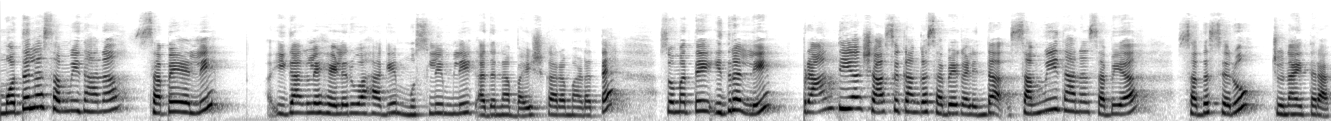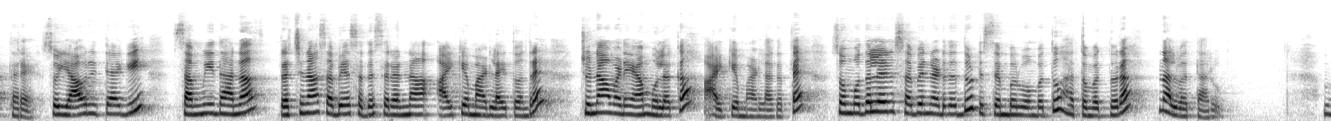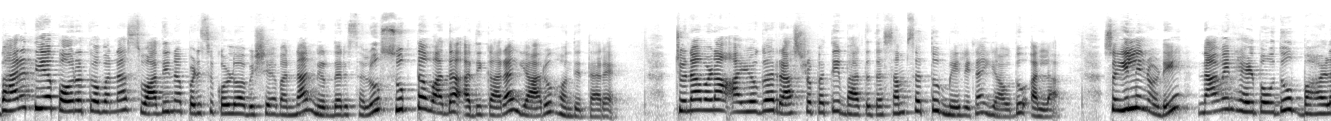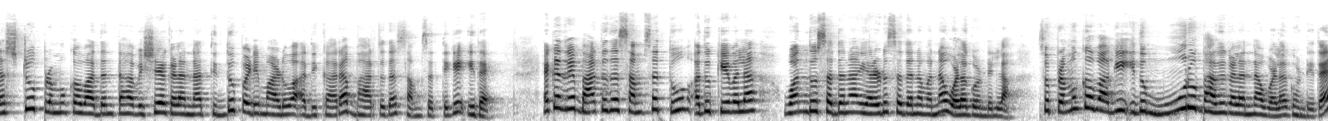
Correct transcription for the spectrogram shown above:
ಮೊದಲ ಸಂವಿಧಾನ ಸಭೆಯಲ್ಲಿ ಈಗಾಗಲೇ ಹೇಳಿರುವ ಹಾಗೆ ಮುಸ್ಲಿಂ ಲೀಗ್ ಅದನ್ನು ಬಹಿಷ್ಕಾರ ಮಾಡುತ್ತೆ. ಸೊ ಮತ್ತು ಇದರಲ್ಲಿ ಪ್ರಾಂತೀಯ ಶಾಸಕಾಂಗ ಸಭೆಗಳಿಂದ ಸಂವಿಧಾನ ಸಭೆಯ ಸದಸ್ಯರು ಚುನಾಯಿತರಾಗ್ತಾರೆ. ಸೊ ಯಾವ ರೀತಿಯಾಗಿ ಸಂವಿಧಾನ ರಚನಾ ಸಭೆಯ ಸದಸ್ಯರನ್ನ ಆಯ್ಕೆ ಮಾಡಲಾಯಿತು ಅಂದರೆ ಚುನಾವಣೆಯ ಮೂಲಕ ಆಯ್ಕೆ ಮಾಡಲಾಗುತ್ತೆ. ಸೊ ಮೊದಲನೇ ಸಭೆ ನಡೆದದ್ದು ಡಿಸೆಂಬರ್ ಒಂಬತ್ತು ಹತ್ತೊಂಬತ್ತು ನೂರ ನಲವತ್ತಾರು. ಭಾರತೀಯ ಪೌರತ್ವವನ್ನು ಸ್ವಾಧೀನಪಡಿಸಿಕೊಳ್ಳುವ ವಿಷಯವನ್ನ ನಿರ್ಧರಿಸಲು ಸೂಕ್ತವಾದ ಅಧಿಕಾರ ಯಾರು ಹೊಂದಿದ್ದಾರೆ? ಚುನಾವಣಾ ಆಯೋಗ ರಾಷ್ಟ್ರಪತಿ ಭಾರತದ ಸಂಸತ್ತು ಮೇಲಿನ ಯಾವುದೂ ಅಲ್ಲ. ಸೊ ಇಲ್ಲಿ ನೋಡಿ, ನಾವೇನು ಹೇಳ್ಬೋದು ಬಹಳಷ್ಟು ಪ್ರಮುಖವಾದಂತಹ ವಿಷಯಗಳನ್ನು ತಿದ್ದುಪಡಿ ಮಾಡುವ ಅಧಿಕಾರ ಭಾರತದ ಸಂಸತ್ತಿಗೆ ಇದೆ. ಯಾಕಂದರೆ ಭಾರತದ ಸಂಸತ್ತು ಅದು ಕೇವಲ ಒಂದು ಸದನ, ಎರಡು ಸದನವನ್ನು ಒಳಗೊಂಡಿಲ್ಲ. ಸೊ ಪ್ರಮುಖವಾಗಿ ಇದು ಮೂರು ಭಾಗಗಳನ್ನು ಒಳಗೊಂಡಿದೆ.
